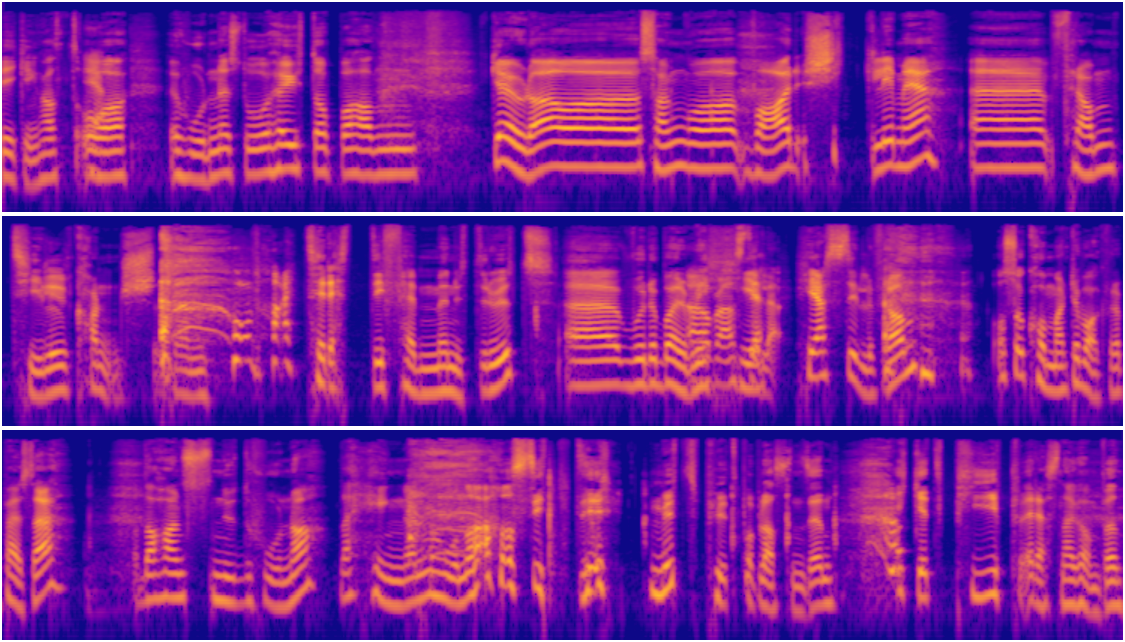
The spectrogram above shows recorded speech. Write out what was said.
vikinghatt. Ja. Og hornene sto høyt opp, og han gaula og sang og var skikkelig med. Eh, fram til kanskje sånn oh, 35 minutter ut, eh, hvor det bare blir da stille. helt, helt stille for han. Og så kommer han tilbake fra pause, og da har han snudd horna. Da henger han med horna og sitter mutt putt på plassen sin. Ikke et pip resten av kampen.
